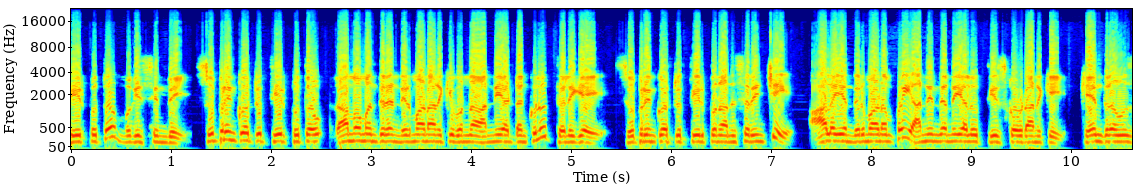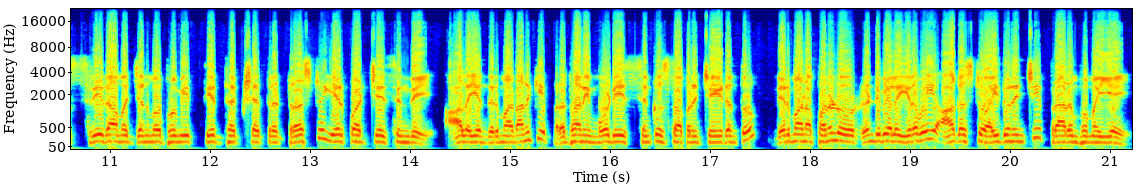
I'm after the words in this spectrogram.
తీర్పుతో ముగిసింది. సుప్రీంకోర్టు తీర్పుతో రామమందిరం నిర్మాణానికి ఉన్న అన్ని అడ్డంకులు తొలిగాయి. సుప్రీంకోర్టు తీర్పును అనుసరించి ఆలయ నిర్మాణంపై అన్ని నిర్ణయాలు తీసుకోవడానికి కేంద్రం శ్రీరామ జన్మభూమి తీర్థక్షేత్ర ట్రస్ట్ ఏర్పాటు చేసింది. ఆలయ నిర్మాణానికి ప్రధాని మోడీ శంకుస్థాపన చేయడంతో నిర్మాణ పనులు రెండు వేల ఇరవై ఆగస్టు ఐదు నుంచి ప్రారంభమయ్యాయి.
